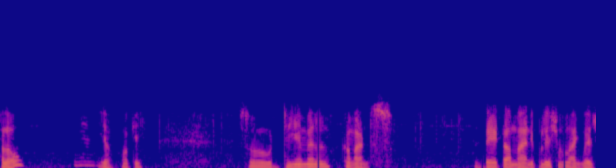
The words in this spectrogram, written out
Hello? Yeah. Yeah, okay. So DML commands, data manipulation language.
